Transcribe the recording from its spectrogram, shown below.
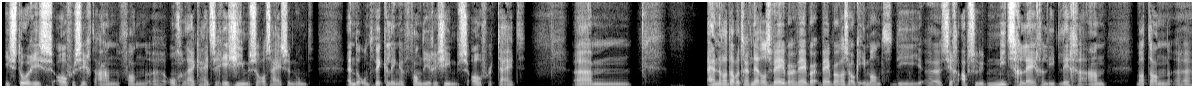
historisch overzicht aan van eh, ongelijkheidsregimes, zoals hij ze noemt. En de ontwikkelingen van die regimes over tijd. Ehm, en wat dat betreft, net als Weber, Weber, Weber was ook iemand die eh, zich absoluut niets gelegen liet liggen aan wat dan eh,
